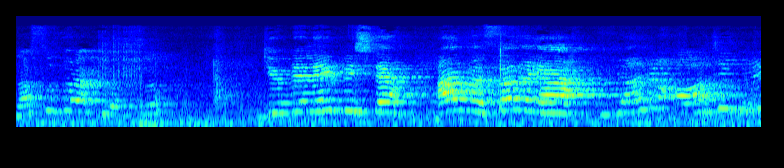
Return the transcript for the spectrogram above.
Nasıl bırakıyorsun? Gübreleyip işte, anlasana ya. Yani ağaç ekmeği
